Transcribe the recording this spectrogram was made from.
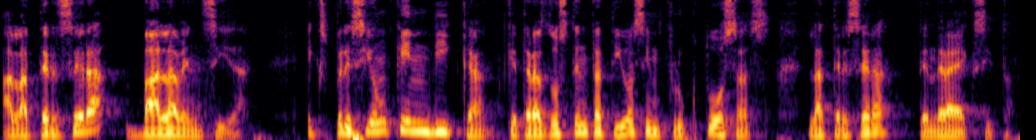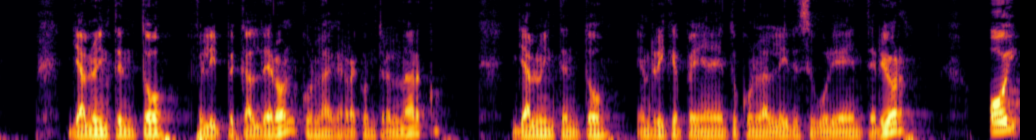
A la tercera va la vencida. Expresión que indica que tras dos tentativas infructuosas, la tercera tendrá éxito. Ya lo intentó Felipe Calderón con la guerra contra el narco. Ya lo intentó Enrique Peña Nieto con la Ley de Seguridad Interior. Hoy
